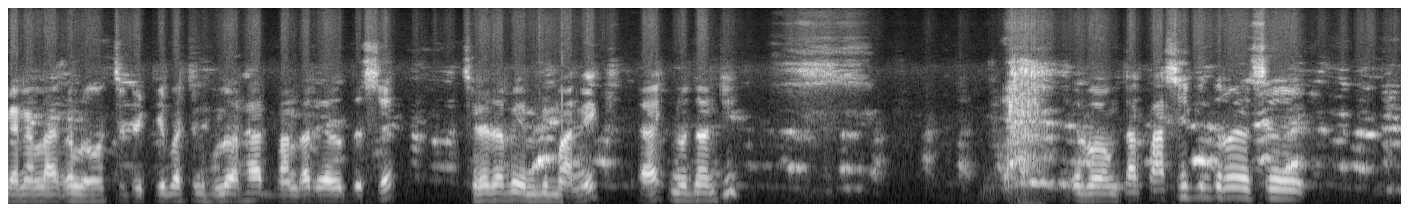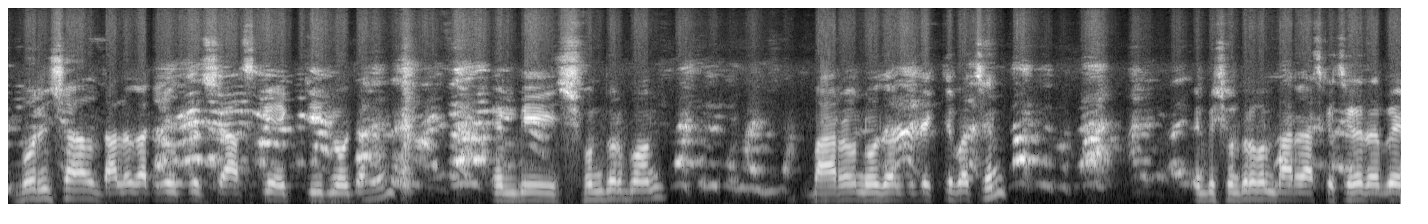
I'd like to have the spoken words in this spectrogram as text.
ব্যানার লাগানো হচ্ছে দেখতে পাচ্ছেন হুলারহাট বান্দারিয়ার উদ্দেশ্যে। ছেড়ে যাবে এমপি মানিক এক নজানটি এবং তার পাশে কিন্তু রয়েছে বরিশাল দালঘাটের উদ্দেশ্যে আজকে একটি নৌজাহান এমবি সুন্দরবন বারো নৌজাহানটি দেখতে পাচ্ছেন। এমবি সুন্দরবন বারো আজকে ছেড়ে যাবে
